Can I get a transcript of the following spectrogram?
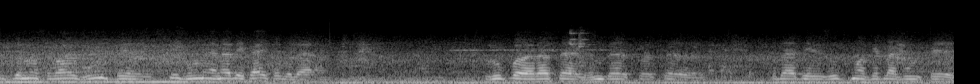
ઉદ્ગલ નો સ્વભાવ ગુણ છે. તે ગુણ એના દેખાય છે બધા. રૂપ, રસ, ગંધ, સ્પર્શ, બધા જે રૂપમાં કેટલા ગુણ છે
